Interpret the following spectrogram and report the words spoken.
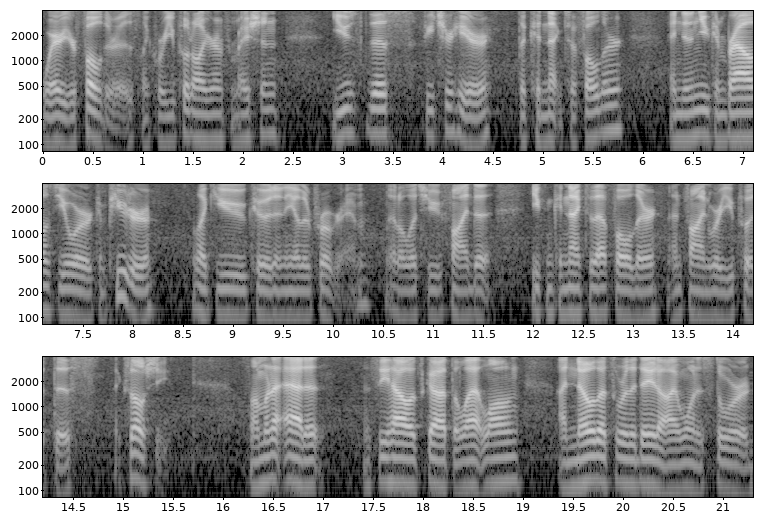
where your folder is, like where you put all your information, use this feature here, the connect to folder, and then you can browse your computer like you could any other program. It'll let you find it. You can connect to that folder and find where you put this Excel sheet. So I'm going to add it and see how it's got the lat long. I know that's where the data I want is stored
